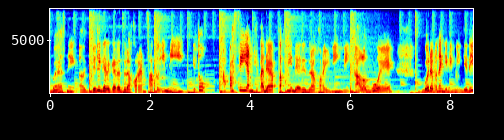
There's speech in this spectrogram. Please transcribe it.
bahas nih uh, jadi gara-gara drakor yang satu ini itu apa sih yang kita dapat nih dari drakor ini? Nih kalau gue gue dapetnya gini nih. Jadi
